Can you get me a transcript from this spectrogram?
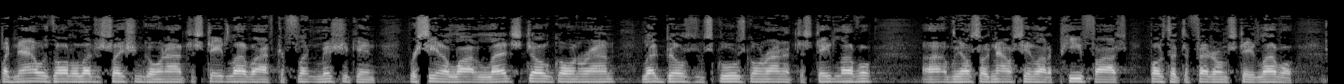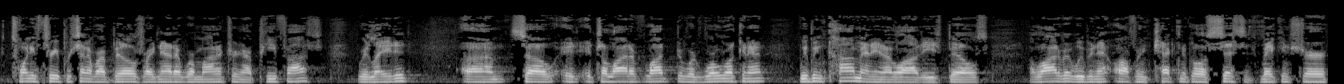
But now, with all the legislation going on at the state level after Flint, Michigan, we're seeing a lot of lead still going around, lead bills in schools going around at the state level. Uh, we also now seeing a lot of PFAS, both at the federal and state level. 23% of our bills right now that we're monitoring are PFAS related. Um, so it, it's a lot of lot that we're looking at. We've been commenting on a lot of these bills. A lot of it we've been offering technical assistance, making sure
